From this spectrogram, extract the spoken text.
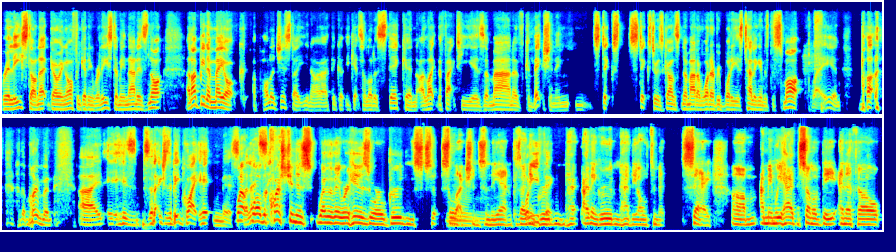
released, Arnette going off and getting released. I mean, that is not. And I've been a Mayock apologist. I you know I think he gets a lot of stick, and I like the fact he is a man of conviction and sticks sticks to his guns no matter what everybody is telling him is the smart play. And but at the moment, uh, his selections have been quite hit and miss. Well, well, the see. question is whether they were his or Gruden's selections mm. in the end because I what think Gruden, think? I think Gruden had the ultimate say. Um, I mean, we had some of the NFL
